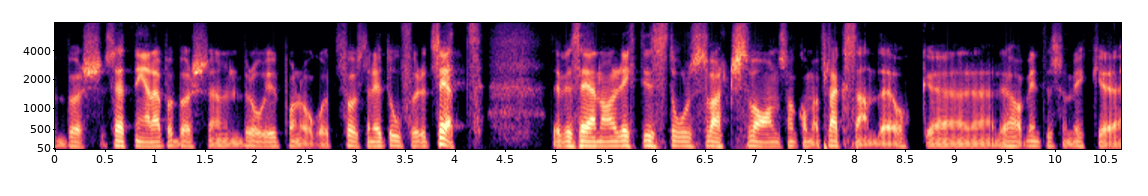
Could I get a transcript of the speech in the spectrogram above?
börssättningarna på börsen beror ju på något fullständigt oförutsett. Det vill säga någon riktigt stor svart svan som kommer flaxande och eh, det har vi inte så mycket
